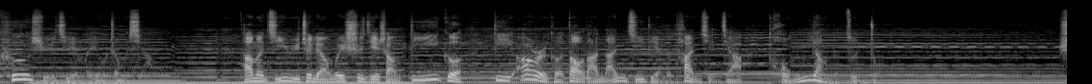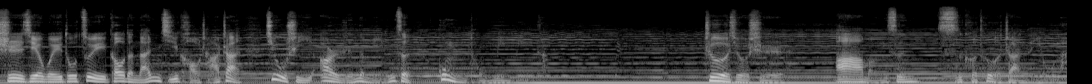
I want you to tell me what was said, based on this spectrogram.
科学界没有这么想。他们给予这两位世界上第一个、第二个到达南极点的探险家同样的尊重。世界纬度最高的南极考察站就是以二人的名字共同，这就是阿蒙森斯科特站的由来。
